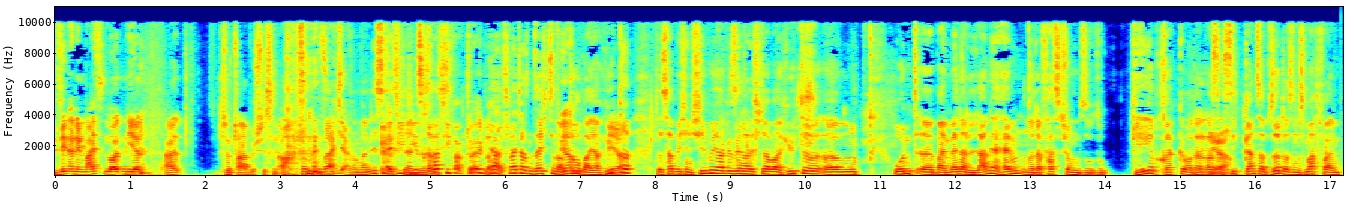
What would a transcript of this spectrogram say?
die sehen an den meisten Leuten hier äh, total beschissen aus. Von, Sag ich einfach. wann ist äh, das die, denn? die ist Das relativ aktuell, glaube Ja, ich. 2016 Ja. Oktober. Ja, Hüte, Ja. das habe ich in Shibuya gesehen, als ich da war. Hüte ähm, und äh, bei Männern lange Hemden oder fast schon so, so Gehröcke oder was. ja. Das sieht ganz absurd aus und es macht vor allem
